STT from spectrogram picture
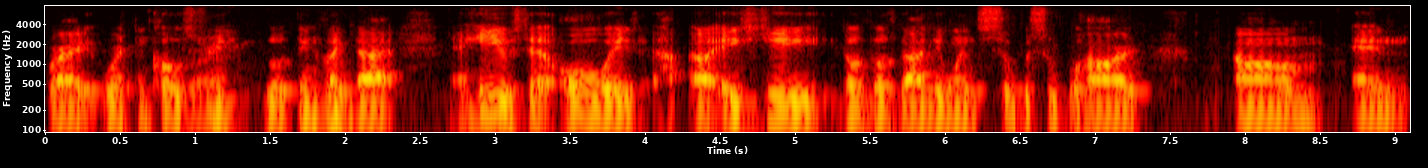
right, working right. stream, little things like that. And he used to always uh, HG, those those guys they went super, super hard. Um and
